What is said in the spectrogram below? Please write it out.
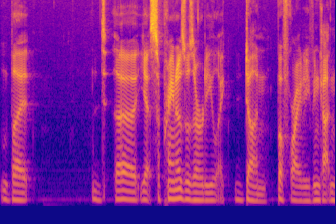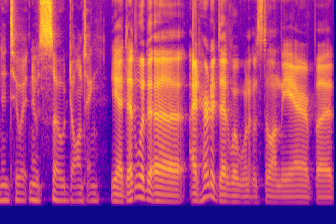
but uh yeah sopranos was already like done before i'd even gotten into it and it was so daunting. Yeah, Deadwood. Uh, I'd heard of Deadwood when it was still on the air, but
